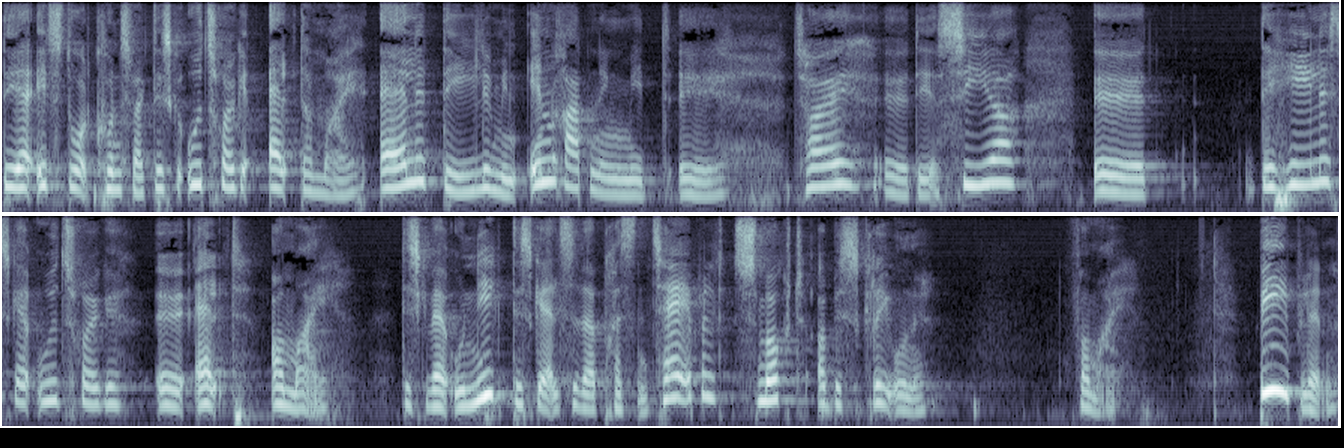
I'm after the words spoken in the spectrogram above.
Det er et stort kunstværk. Det skal udtrykke alt om mig. Alle dele, min indretning, mit øh, tøj, øh, det jeg siger, øh, det hele skal udtrykke øh, alt om mig. Det skal være unikt, det skal altid være præsentabelt, smukt og beskrivende for mig. Bibelen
